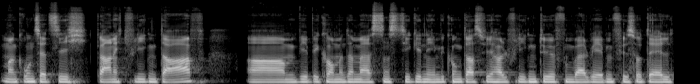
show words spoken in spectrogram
man grundsätzlich gar nicht fliegen darf. Ähm, wir bekommen dann meistens die Genehmigung, dass wir halt fliegen dürfen, weil wir eben fürs Hotel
